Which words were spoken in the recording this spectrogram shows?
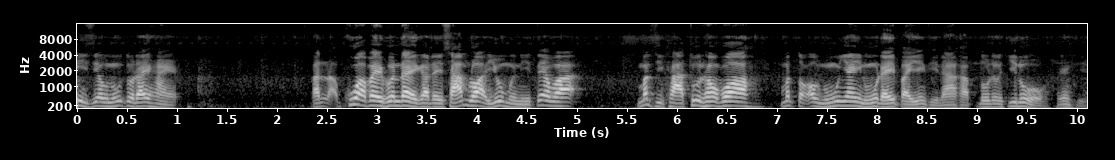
มีเสียวหนูตัวใดให้กันคั่วไปเพิ่นได้ก็ได้300อยู่มื้อนี้แต่ว่ามันสิขาดทุนเฮาบ่มันต้องเอาหนูใหญ่หนูใดไปจังซี่นะครับ ตัวละกิโลจังซี่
